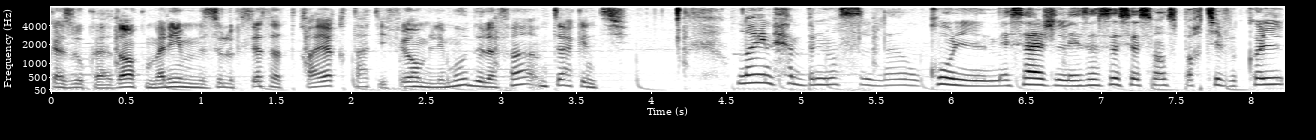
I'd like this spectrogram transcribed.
كازوكا. donc مريم مازالوا ثلاثة دقائق تعطي فيهم les mots de la fin نتاعك انت. والله نحب نوصل ونقول message les associations sportives الكل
